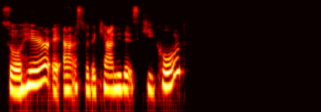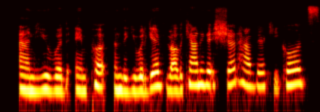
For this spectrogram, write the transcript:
So here it asks for the candidate's key code. And you would input and the, you would give, well, the candidate should have their key codes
